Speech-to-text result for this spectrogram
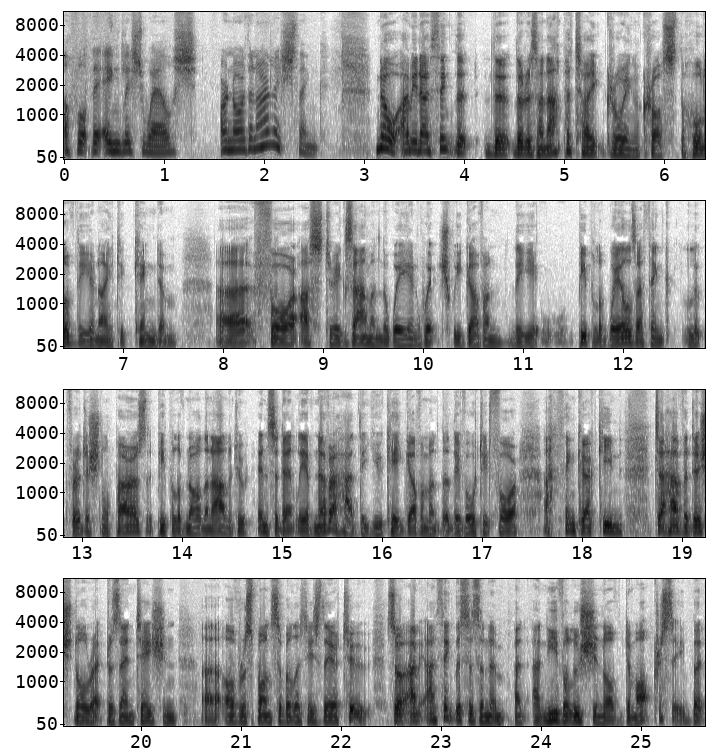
of what the English, Welsh, or Northern Irish think? No, I mean, I think that the, there is an appetite growing across the whole of the United Kingdom uh, for us to examine the way in which we govern. The people of Wales, I think, look for additional powers. The people of Northern Ireland, who incidentally have never had the UK government that they voted for, I think are keen to have additional representation uh, of responsibilities there too. So, I mean, I think this is an, an, an evolution of democracy, but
